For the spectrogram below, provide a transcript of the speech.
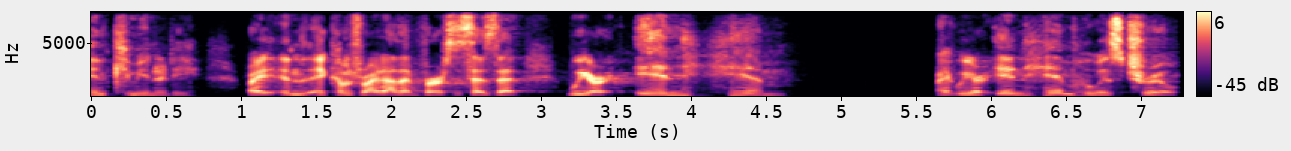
in community, right? And it comes right out of that verse. It says that we are in him, right? We are in him who is true.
